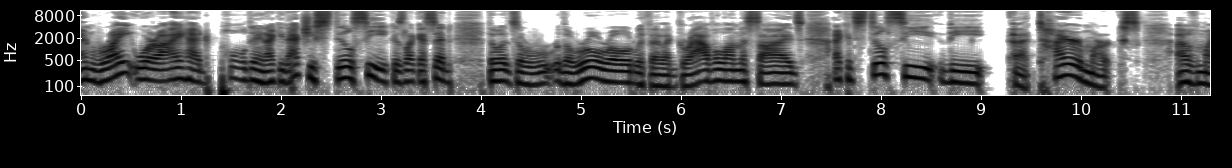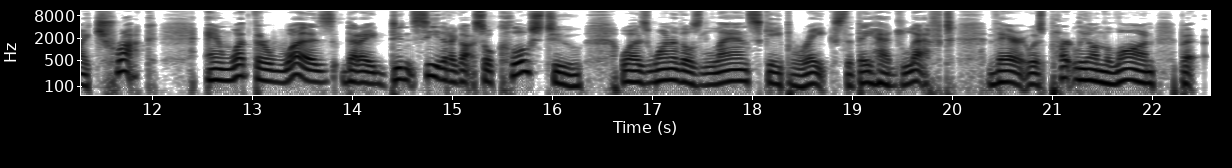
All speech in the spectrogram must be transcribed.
And right where I had pulled in, I could actually still see, because like I said, though it's a, the rural road with the like gravel on the sides, I could still see the uh, tire marks of my truck. And what there was that I didn't see that I got so close to was one of those landscape rakes that they had left there. It was partly on the lawn, but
